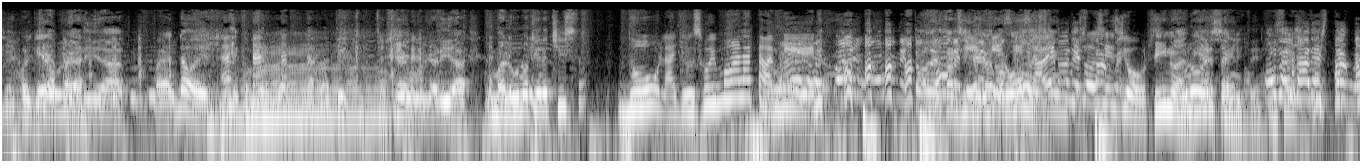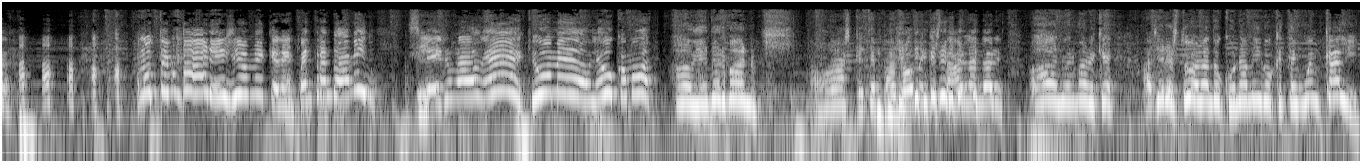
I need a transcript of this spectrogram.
Sí, porque Qué era para, vulgaridad. para- No, es- se le comieron una ratica. entonces- Qué vulgaridad. ¿Y Malú no tiene chiste? No, la yo soy mala también. Sí. Pino, adviértale. ¿Cómo te parece, hombre, que se encuentran dos amigos? Y le dice una, eh, ¿qué hubo, MW? ¿Cómo va? Ah, bien, hermano. No, es que te pasó, hombre, que estaba hablando. Ah, no, hermano, es que ayer estuve hablando con un amigo que tengo en Cali.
